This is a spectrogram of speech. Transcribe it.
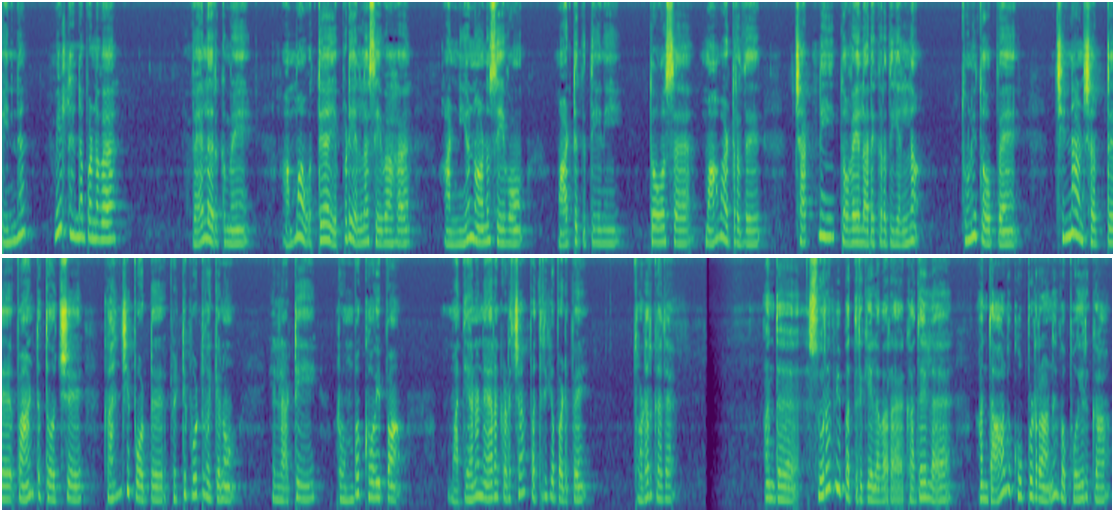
பின்ன வீட்டில் என்ன பண்ணுவ? வேலை இருக்குமே அம்மா ஒத்தையா எப்படி எல்லாம் செய்வாங்க அண்ணியும் நானும் செய்வோம். மாட்டுக்கு தீனி தோசை மாவாட்டுறது சட்னி துவையல் அரைக்கிறது எல்லாம் துணி துவைப்பேன். சின்னான் ஷர்ட்டு பேண்ட்டு துவைச்சு கஞ்சி போட்டு பெட்டி போட்டு வைக்கணும். இல்லாட்டி ரொம்ப கோவிப்பான். மத்தியானம் நேரம் கிடச்சா பத்திரிக்கை படுப்பேன். தொடர்கதை அந்த சுரபி பத்திரிக்கையில் வர கதையில் அந்த ஆளை கூப்பிடுறான்னு இவள் போயிருக்கா.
